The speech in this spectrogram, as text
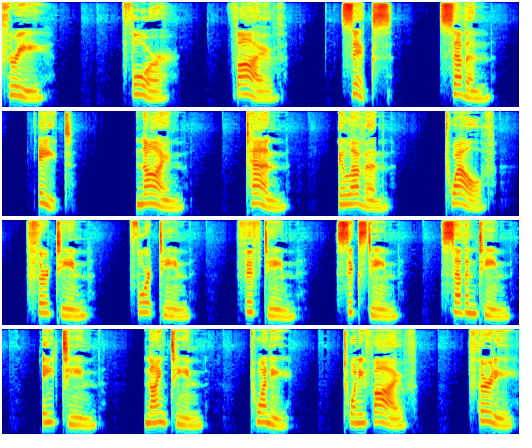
three, four, five, six, seven, eight, nine, ten, eleven, twelve, thirteen, fourteen, fifteen, sixteen, seventeen, eighteen, nineteen, twenty, twenty-five, thirty,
